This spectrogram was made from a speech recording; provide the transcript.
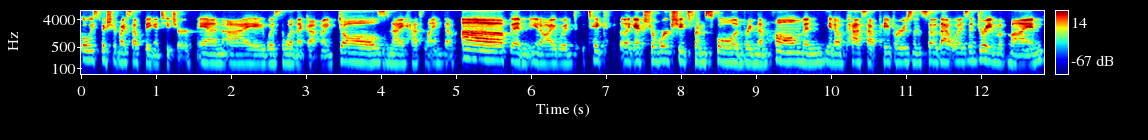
always pictured myself being a teacher, and I was the one that got my dolls, and I had lined them up, and you know, I would take like extra worksheets from school and bring them home, and you know, pass out papers, and so that was a dream of mine.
